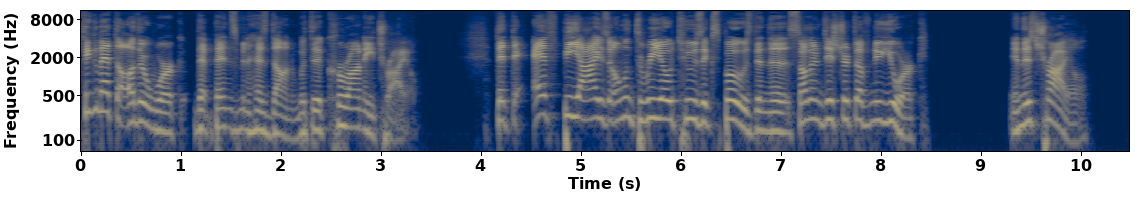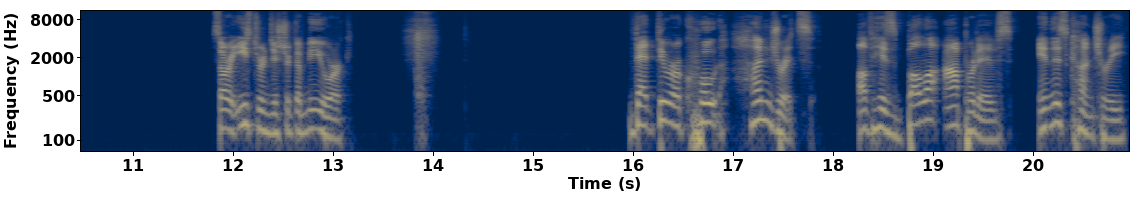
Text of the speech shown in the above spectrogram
Think about the other work that Bensman has done with the Kourani trial. That the FBI's own 302s exposed in the Southern District of New York in this trial sorry, Eastern District of New York, that there are, quote, hundreds of Hezbollah operatives in this country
